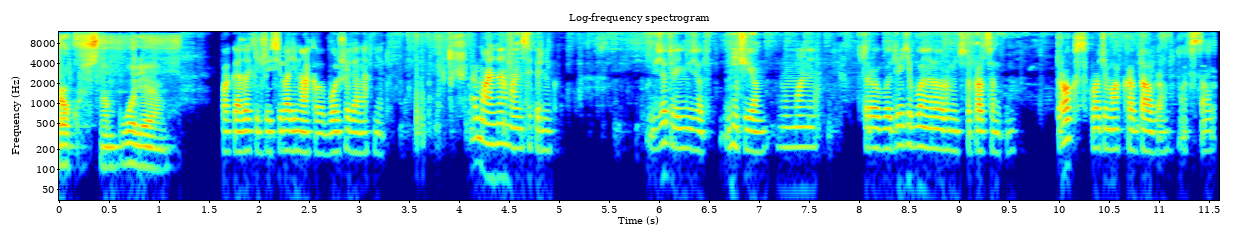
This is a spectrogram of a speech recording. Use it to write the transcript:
Трокс на поле. Показатель же сил одинаковый, больше данных нет. Нормально, нормальный соперник. Везет или не везет? Ничья. Нормально. Второй бой, третий бой, наверное, стопроцентно. Трокс против Маккадавра. Макстав.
